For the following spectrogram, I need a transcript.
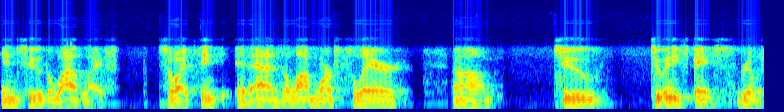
into the wildlife. So I think it adds a lot more flair um, to to any space, really.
